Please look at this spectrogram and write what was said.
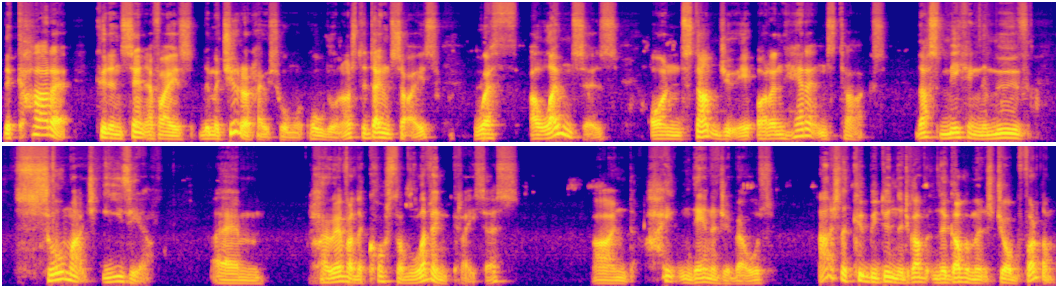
The carrot could incentivize the maturer household owners to downsize with allowances on stamp duty or inheritance tax, thus making the move so much easier. Um, however, the cost of living crisis and heightened energy bills actually could be doing the, gov- the government's job for them.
